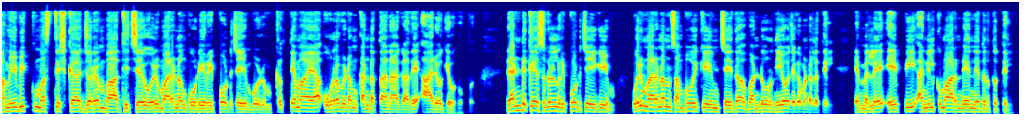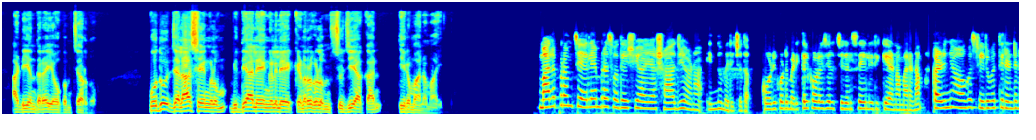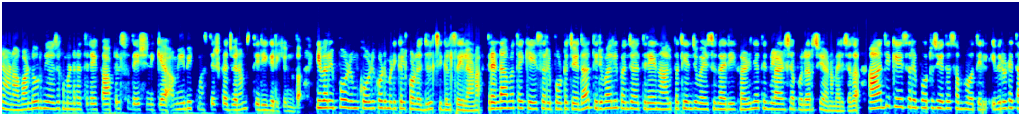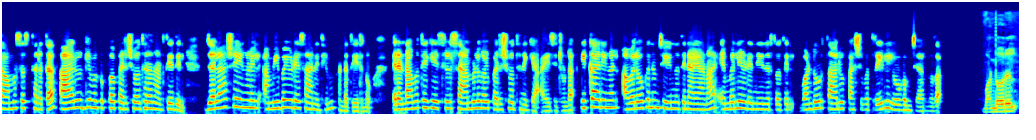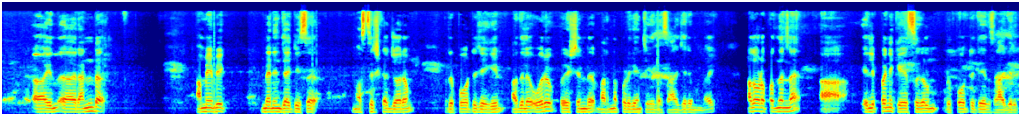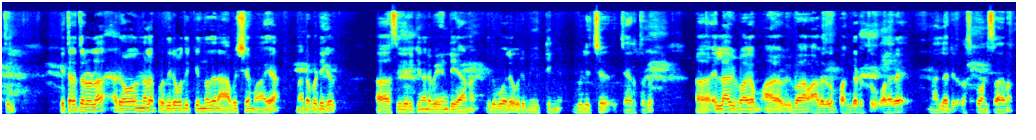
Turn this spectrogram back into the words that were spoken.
Amoebic മസ്തിഷ്ക ജ്വരം ബാധിച്ച് ഒരു മരണം കൂടി റിപ്പോർട്ട് ചെയ്യുമ്പോഴും കൃത്യമായ ഉറവിടം കണ്ടെത്താനാകാതെ ആരോഗ്യവകുപ്പ്. രണ്ട് കേസുകൾ റിപ്പോർട്ട് ചെയ്യുകയും ഒരു മരണം സംഭവിക്കുകയും ചെയ്ത വണ്ടൂർ നിയോജക മണ്ഡലത്തിൽ എം എൽ എ പി അനിൽകുമാറിന്റെ നേതൃത്വത്തിൽ അടിയന്തര യോഗം ചേർന്നു. പൊതു ജലാശയങ്ങളും വിദ്യാലയങ്ങളിലെ കിണറുകളും ശുചിയാക്കാൻ തീരുമാനമായി. മലപ്പുറം ചേലേമ്പ്ര സ്വദേശിയായ ഷാജിയാണ് ഇന്ന് മരിച്ചത്. കോഴിക്കോട് മെഡിക്കൽ കോളേജിൽ ചികിത്സയിലിരിക്കെയാണ് മരണം. കഴിഞ്ഞ ഓഗസ്റ്റ് ഇരുപത്തിരണ്ടിനാണ് വണ്ടൂർ നിയോജക മണ്ഡലത്തിലെ കാപ്പിൽ സ്വദേശിനിക്ക് അമീബിക് മസ്തിഷ്ക ജ്വരം സ്ഥിരീകരിക്കുന്നത്. ഇവർ ഇപ്പോഴും കോഴിക്കോട് മെഡിക്കൽ കോളേജിൽ ചികിത്സയിലാണ്. രണ്ടാമത്തെ കേസ് റിപ്പോർട്ട് ചെയ്ത തിരുവാലി പഞ്ചായത്തിലെ നാൽപ്പത്തിയഞ്ച് വയസ്സുകാരി കഴിഞ്ഞ തിങ്കളാഴ്ച പുലർച്ചെയാണ് മരിച്ചത്. ആദ്യ കേസ് റിപ്പോർട്ട് ചെയ്ത സംഭവത്തിൽ ഇവരുടെ താമസ സ്ഥലത്ത് ആരോഗ്യവകുപ്പ് പരിശോധന നടത്തിയതിൽ ജലാശയങ്ങളിൽ അമീബയുടെ സാന്നിധ്യം കണ്ടെത്തിയിരുന്നു. രണ്ടാമത്തെ കേസിൽ സാമ്പിളുകൾ പരിശോധനയ്ക്ക് അയച്ചിട്ടുണ്ട്. ഇക്കാര്യങ്ങൾ അവലോകനം ചെയ്യുന്നതിനായാണ് എം എൽ എയുടെ നേതൃത്വത്തിൽ വണ്ടൂർ താലൂക്ക് ആശുപത്രിയിൽ യോഗം ചേർന്നത്. വണ്ടൂരിൽ രണ്ട് അമേബിക് മെനിഞ്ചൈറ്റിസ് മസ്തിഷ്ക ജ്വരം റിപ്പോർട്ട് ചെയ്യുകയും അതിൽ ഒരു പേഷ്യന്റ് മരണപ്പെടുകയും ചെയ്ത സാഹചര്യമുണ്ടായി. അതോടൊപ്പം തന്നെ എലിപ്പനി കേസുകളും റിപ്പോർട്ട് ചെയ്ത സാഹചര്യത്തിൽ ഇത്തരത്തിലുള്ള രോഗങ്ങളെ പ്രതിരോധിക്കുന്നതിനാവശ്യമായ നടപടികൾ സ്വീകരിക്കുന്നതിന് വേണ്ടിയാണ് ഇതുപോലെ ഒരു മീറ്റിംഗ് വിളിച്ച് ചേർത്തത്. എല്ലാ വിഭാഗം വിഭാഗം ആളുകളും പങ്കെടുത്തു. വളരെ നല്ലൊരു റെസ്പോൺസാണ്.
